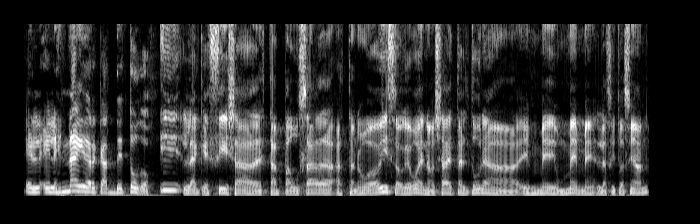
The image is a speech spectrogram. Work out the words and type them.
El, el Snyder Cut de todo. Y la que sí ya está pausada hasta nuevo aviso, que bueno, ya a esta altura es medio un meme la situación.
